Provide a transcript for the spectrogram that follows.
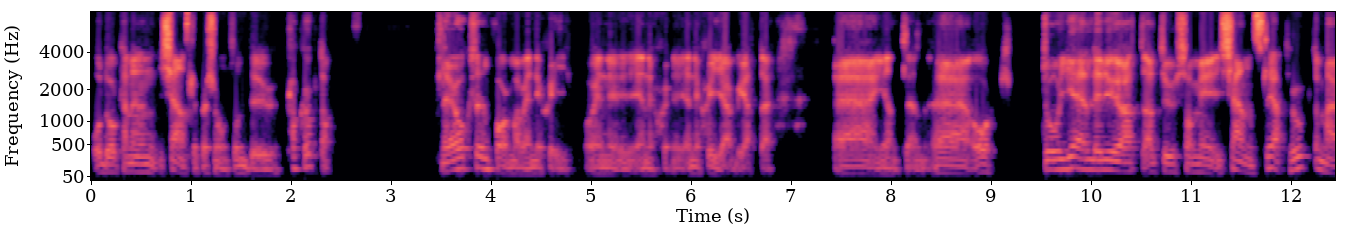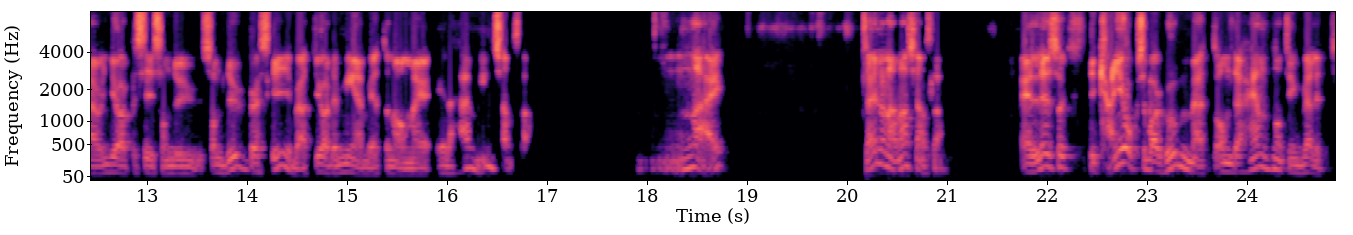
Och då kan en känslig person som du plocka upp dem. Det är också en form av energi och energi, energiarbete eh, egentligen. Eh, och då gäller det ju att, att du som är känslig att ta upp de här och gör precis som du, som du beskriver. Att göra dig medveten om, är, är det här min känsla? Nej. Det är en annan känsla. Eller så, det kan ju också vara rummet. Om det har hänt något väldigt,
